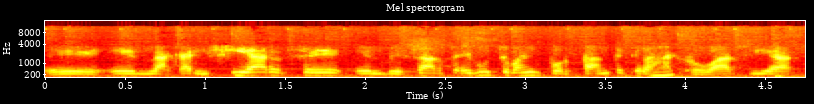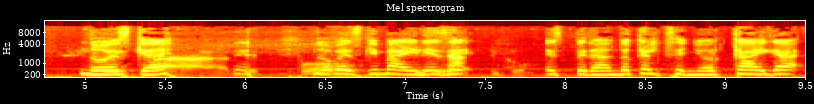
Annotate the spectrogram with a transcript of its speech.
eh, el acariciarse, el besarse, es mucho más importante que las acrobacias. No es que, no ves que imagínese esperando que el señor caiga.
